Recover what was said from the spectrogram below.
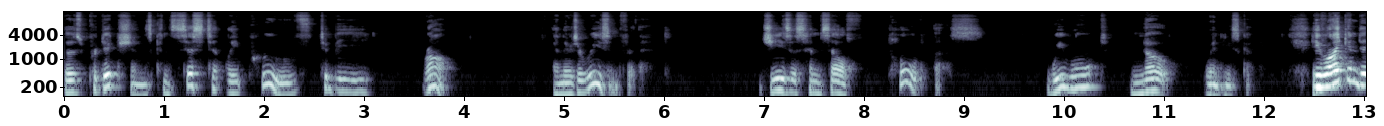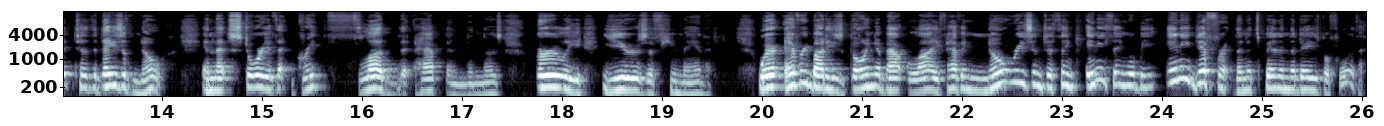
those predictions consistently prove to be wrong. And there's a reason for that. Jesus himself told us we won't know when he's coming. He likened it to the days of Noah in that story of that great flood that happened in those early years of humanity where everybody's going about life having no reason to think anything will be any different than it's been in the days before that,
